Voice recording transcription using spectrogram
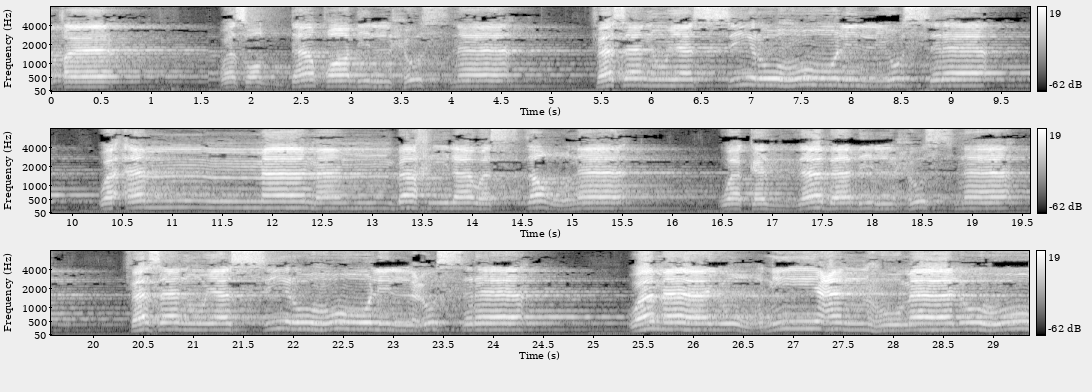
واتقى وصدق بالحسنى فسنيسره لليسرى وأما من بخل واستغنى وكذب بالحسنى فسنيسره للعسرى وما يغني عنه ماله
